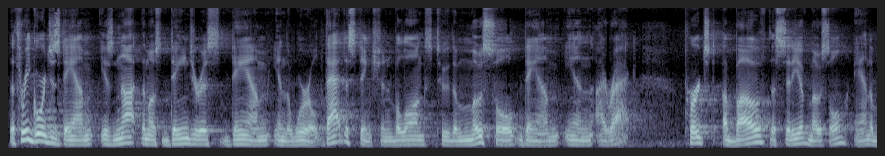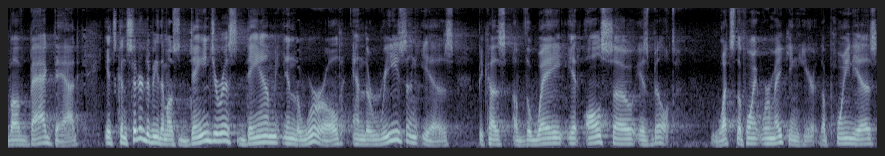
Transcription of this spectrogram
The Three Gorges Dam is not the most dangerous dam in the world. That distinction belongs to the Mosul Dam in Iraq. Perched above the city of Mosul and above Baghdad, it's considered to be the most dangerous dam in the world, and the reason is because of the way it also is built. What's the point we're making here? The point is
